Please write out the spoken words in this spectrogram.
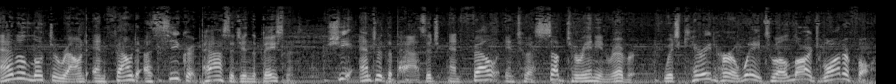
Anna looked around and found a secret passage in the basement. She entered the passage and fell into a subterranean river, which carried her away to a large waterfall,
